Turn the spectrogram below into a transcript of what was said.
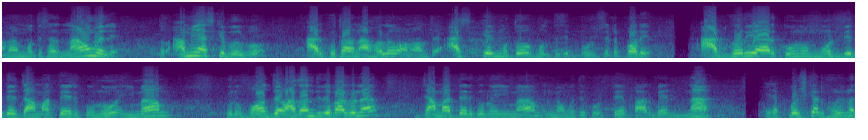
আমার মতের সাথে নাও মেলে, তো আমি আজকে বলব, আর কোথাও না হলেও আজকের মতো বলতেছি ভবিষ্যতে পরে। আটঘরিয়ার কোনো মসজিদের জামাতের কোনো ইমাম, কোনো মজ্জাম আদান দিতে পারবে না, জামাতের কোনো ইমাম ইমামতি করতে পারবে না। এটা পরিষ্কার ঘোষণা,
